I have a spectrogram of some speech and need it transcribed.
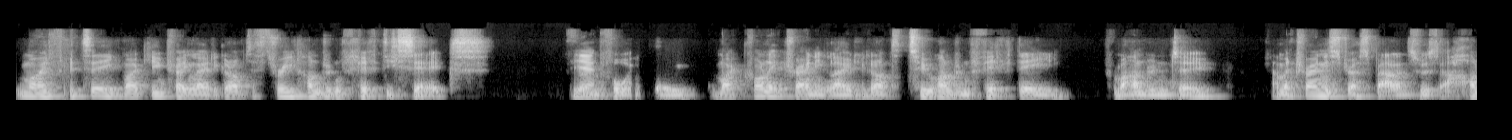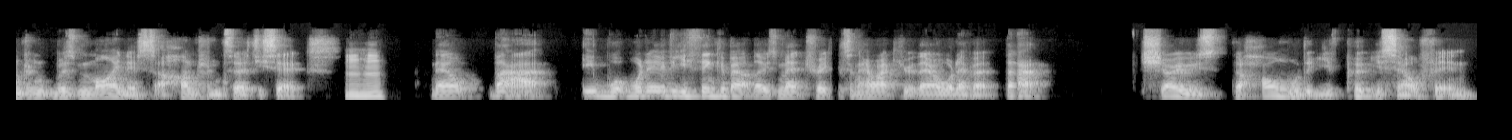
my fatigue, my acute training load had gone up to 356 from Yeah. 42. My chronic training load had gone up to 215 from 102. And my training stress balance was 100 was minus 136. hmm Now that whatever you think about those metrics and how accurate they are, whatever, that shows the hole that you've put yourself in.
